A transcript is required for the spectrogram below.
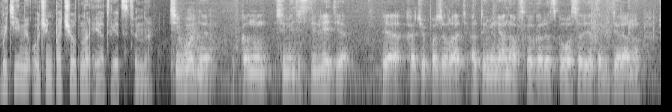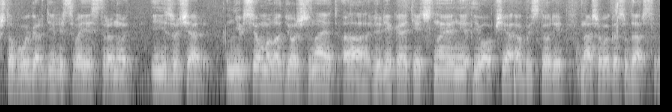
Быть ими очень почетно и ответственно. Сегодня, в канун 70-летия, я хочу пожелать от имени Анапского городского совета ветеранов, чтобы вы гордились своей страной и изучали. Не все молодежь знает о Великой Отечественной и вообще об истории нашего государства.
